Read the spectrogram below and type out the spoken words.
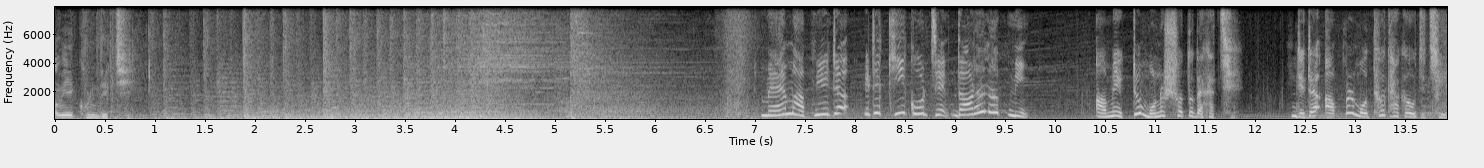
আমি এক্ষুনি দেখছি। ম্যাম আপনি এটা এটা কি করছেন? দাঁড়ান আপনি। আমি একটু মনুষ্যত্ব দেখাচ্ছি যেটা আপনার মধ্যেও থাকা উচিত ছিল।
